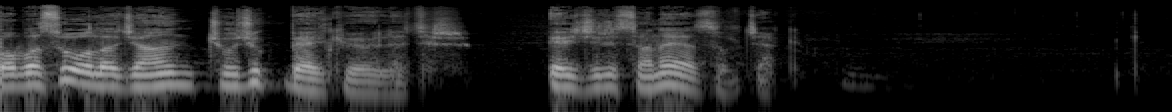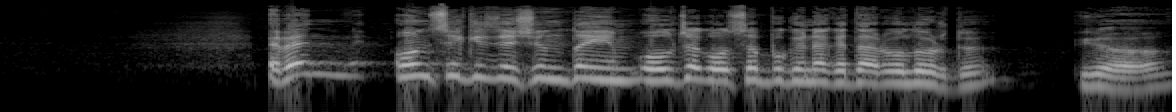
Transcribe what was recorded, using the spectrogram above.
babası olacağın çocuk belki öyledir. Ecri sana yazılacak. E ben 18 yaşındayım, olacak olsa bugüne kadar olurdu. Yo,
